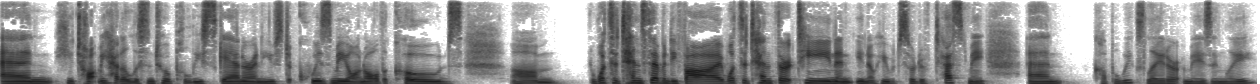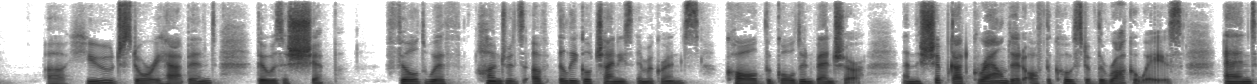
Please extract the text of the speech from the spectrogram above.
And he taught me how to listen to a police scanner, and he used to quiz me on all the codes. Um, what's a 1075? What's a 1013? And, you know, he would sort of test me. And a couple weeks later, amazingly, a huge story happened. There was a ship filled with hundreds of illegal Chinese immigrants called the Golden Venture. And the ship got grounded off the coast of the Rockaways. And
